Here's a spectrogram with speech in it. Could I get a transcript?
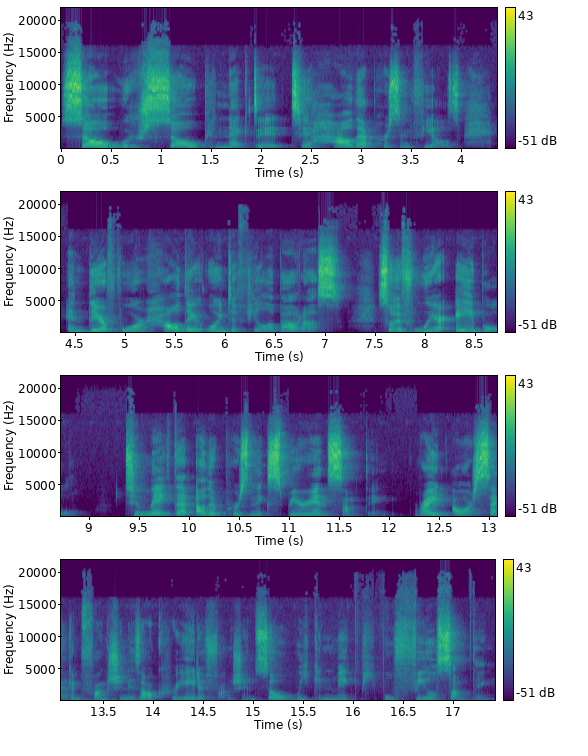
So, we're so connected to how that person feels, and therefore, how they're going to feel about us. So, if we're able to make that other person experience something, right? Our second function is our creative function. So we can make people feel something.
